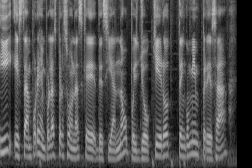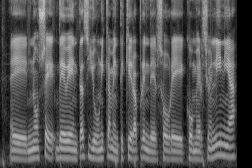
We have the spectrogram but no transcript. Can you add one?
Y están, por ejemplo, las personas que decían, no, pues yo quiero, tengo mi empresa eh, no sé, de ventas y yo únicamente quiero aprender sobre comercio en línea,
